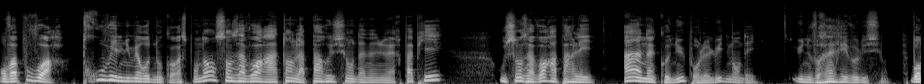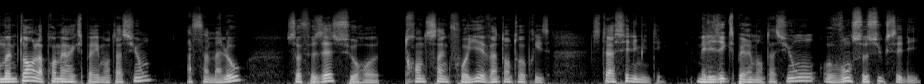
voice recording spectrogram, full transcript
On va pouvoir trouver le numéro de nos correspondants sans avoir à attendre la parution d'un annuaire papier ou sans avoir à parler à un inconnu pour le lui demander. Une vraie révolution. Bon, en même temps, la première expérimentation, à Saint-Malo, se faisait sur 35 euh, foyers et 20 entreprises. C'était assez limité. Mais les expérimentations vont se succéder.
